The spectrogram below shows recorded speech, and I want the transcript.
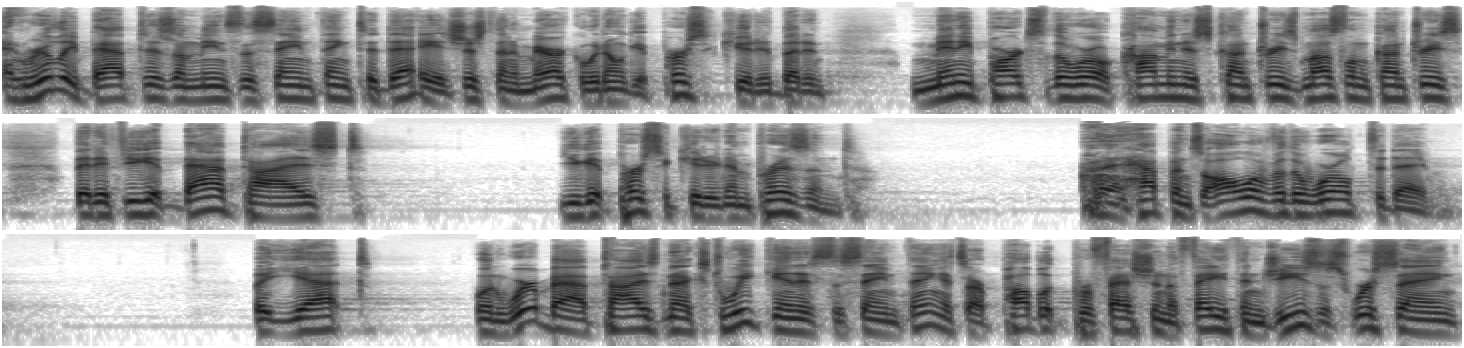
And really, baptism means the same thing today. It's just in America, we don't get persecuted, but in many parts of the world, communist countries, Muslim countries, that if you get baptized, you get persecuted, imprisoned. It happens all over the world today. But yet, when we're baptized next weekend, it's the same thing. It's our public profession of faith in Jesus. We're saying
